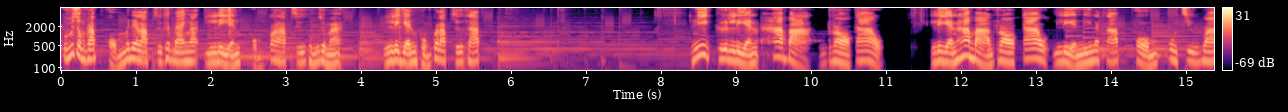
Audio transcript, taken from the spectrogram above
คุณผู้ชมครับ ผมไม่ได้รับซื้อแค่แบงค์นะเหรียญผมก็รับซื้อคุณผู้ชมฮะเหรียญผมก็รับซื้อครับ นี่คือเหรียญ5บาทรอ9เหรียญ5บาทรอ9เหรียญนี้นะครับ ผมอุจิวะ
